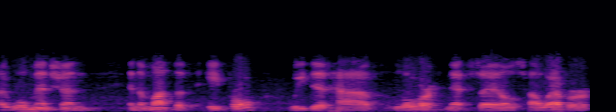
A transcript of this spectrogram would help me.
I will mention in the month of April, we did have lower net sales. However,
